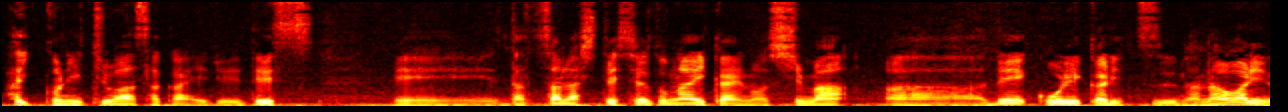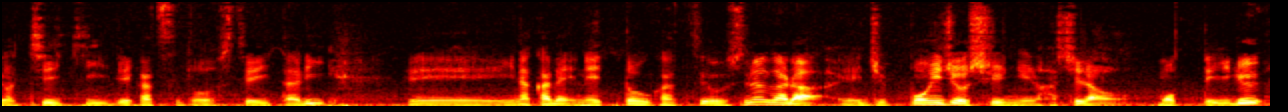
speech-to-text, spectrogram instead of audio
はい、こんにちは、坂井です。えー、脱サラして瀬戸内海の島で高齢化率7割の地域で活動していたり、えー、田舎でネットを活用しながら、え10本以上収入の柱を持っている、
